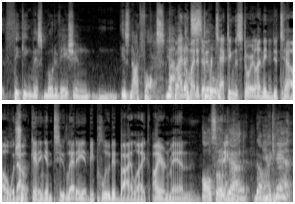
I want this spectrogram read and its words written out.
thinking this motivation is not false. Yeah, I- but I don't mind it. They're still- protecting the storyline they need to tell without Sure. getting into letting it be polluted by like Iron Man. Also, yeah, out. No, you I can't.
